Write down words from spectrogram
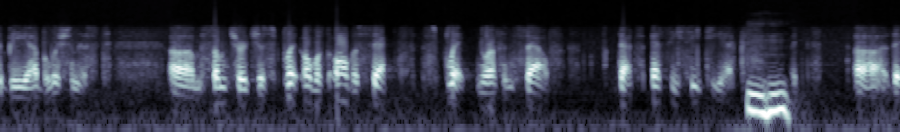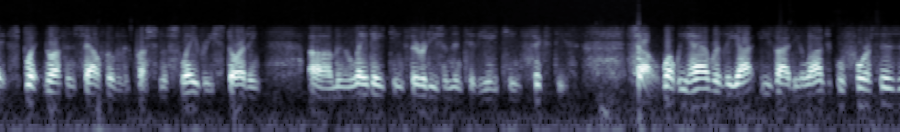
to be abolitionist. Um, some churches split, almost all the sects split north and south. That's SECTX. Mm-hmm. Uh, they split north and south over the question of slavery, starting um, in the late 1830s and into the 1860s. So, what we have are the, uh, these ideological forces,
